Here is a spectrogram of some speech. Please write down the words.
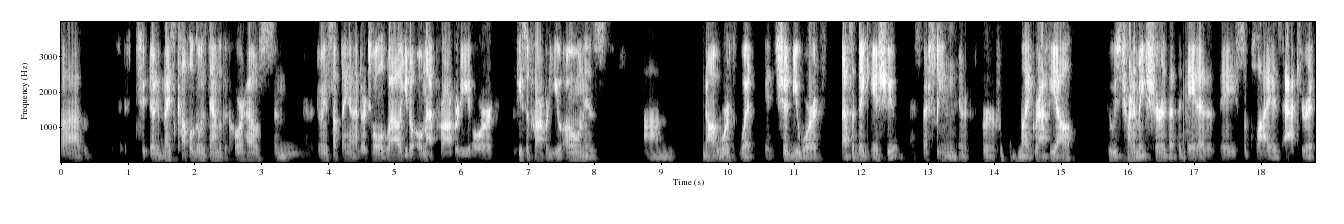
um, if two, a nice couple goes down to the courthouse and are doing something, and then they're told, "Well, you don't own that property," or the piece of property you own is um, not worth what it should be worth. That's a big issue, especially in, for, for like Raphael, who is trying to make sure that the data that they supply is accurate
